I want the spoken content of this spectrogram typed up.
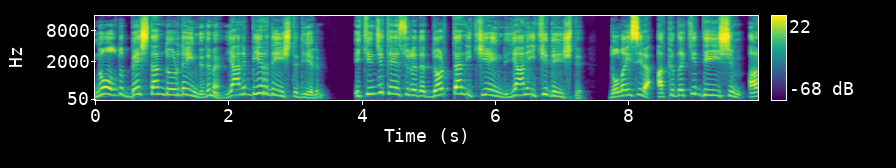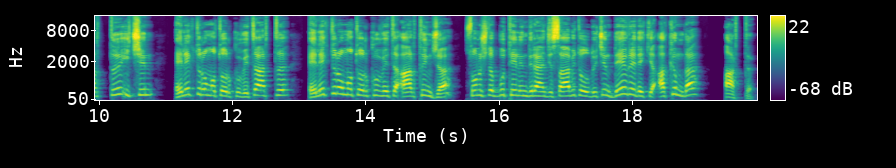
ne oldu? 5'ten 4'e indi değil mi? Yani 1 değişti diyelim. İkinci t sürede 4'ten 2'ye indi. Yani 2 değişti. Dolayısıyla akıdaki değişim arttığı için elektromotor kuvveti arttı. Elektromotor kuvveti artınca sonuçta bu telin direnci sabit olduğu için devredeki akım da arttı.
